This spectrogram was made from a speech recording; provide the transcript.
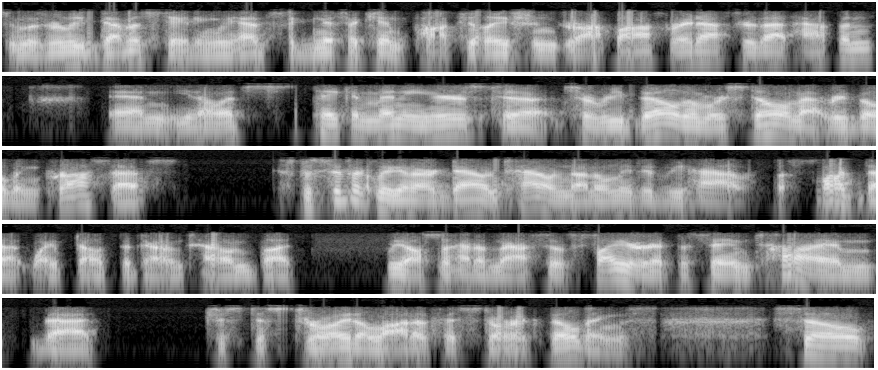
So it was really devastating. We had significant population drop off right after that happened. And, you know, it's taken many years to, to rebuild, and we're still in that rebuilding process. Specifically in our downtown, not only did we have the flood that wiped out the downtown, but we also had a massive fire at the same time that just destroyed a lot of historic buildings. So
